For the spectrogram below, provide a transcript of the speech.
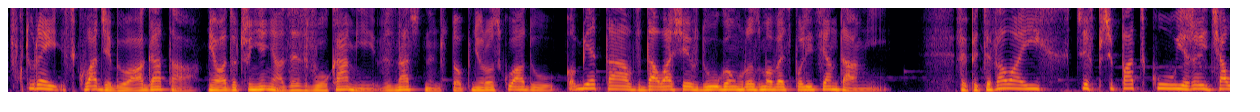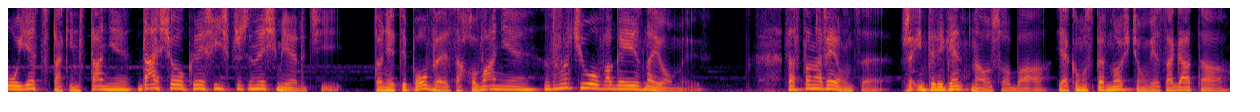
w której składzie była Agata, miała do czynienia ze zwłokami w znacznym stopniu rozkładu, kobieta wdała się w długą rozmowę z policjantami. Wypytywała ich, czy w przypadku, jeżeli ciało jest w takim stanie, da się określić przyczynę śmierci. To nietypowe zachowanie zwróciło uwagę jej znajomych. Zastanawiające, że inteligentna osoba, jaką z pewnością jest Agata,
